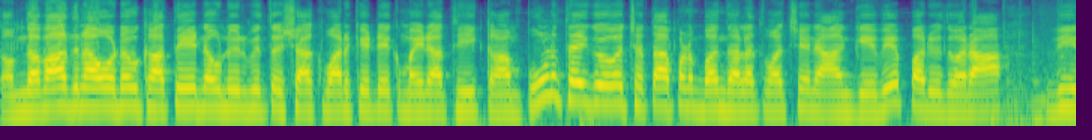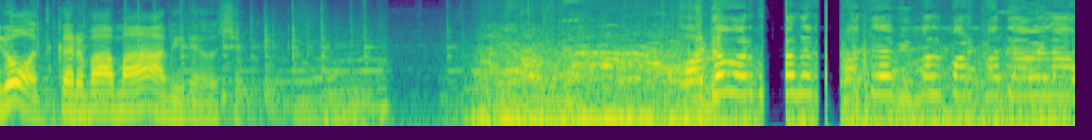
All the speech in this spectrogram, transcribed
તો અમદાવાદના ઓઢવ ખાતે નવનિર્મિત શાક માર્કેટ એક મહિનાથી કામ પૂર્ણ થઈ ગયું છતાં પણ બંધ હાલતમાં છે અને આ અંગે વેપારીઓ દ્વારા વિરોધ કરવામાં આવી રહ્યો છે. ખાતે વિમલ પાર્ક ખાતે આવેલા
